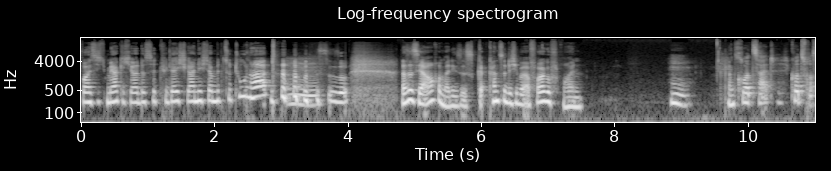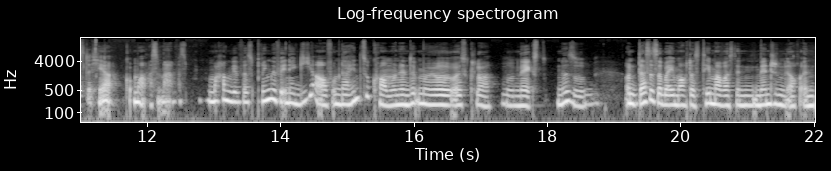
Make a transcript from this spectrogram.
weiß ich, merke ich ja, dass das vielleicht gar nicht damit zu tun hat. Mhm. das, ist so, das ist ja auch immer dieses, kannst du dich über Erfolge freuen? Hm. Kurzzeitig, kurzfristig. Ja, guck mal, was, was machen wir, was bringen wir für Energie auf, um da hinzukommen? Und dann sind wir, ja, alles klar, so mhm. next. Ne, so. Mhm. Und das ist aber eben auch das Thema, was den Menschen auch in,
